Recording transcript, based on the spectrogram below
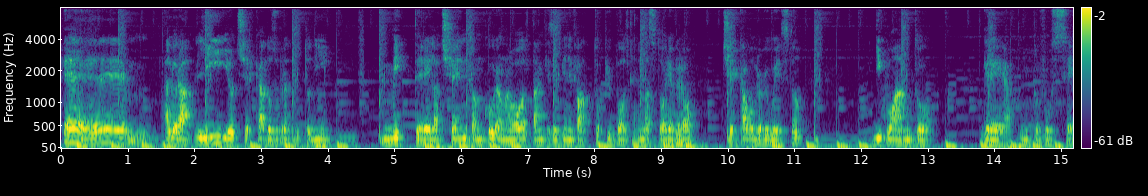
Ehm, allora, lì io ho cercato soprattutto di mettere l'accento ancora una volta, anche se viene fatto più volte nella storia, però Mm. cercavo proprio questo, di quanto Grea appunto fosse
